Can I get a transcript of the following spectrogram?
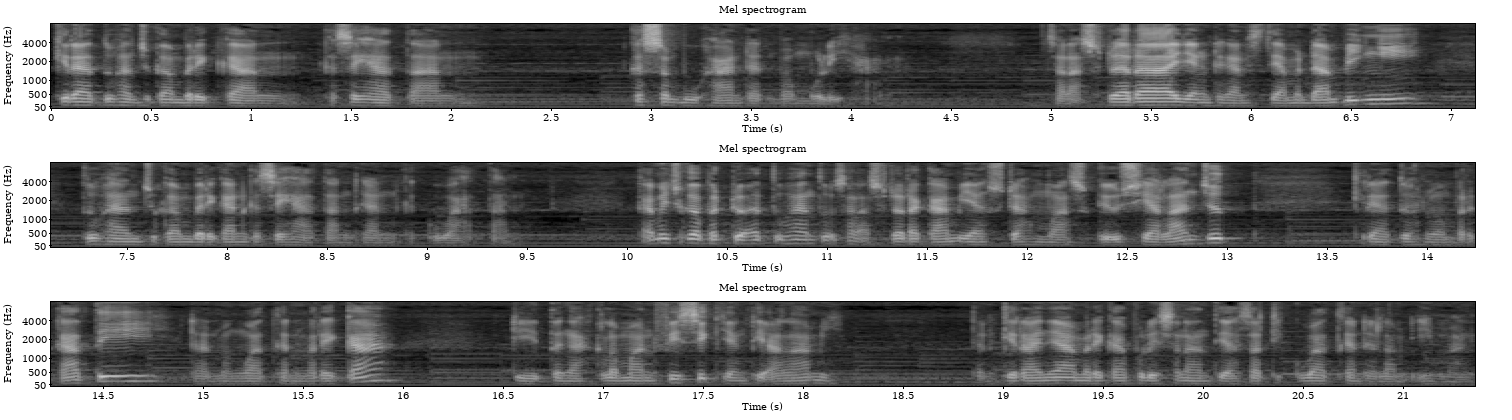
kiranya Tuhan juga memberikan kesehatan, kesembuhan, dan pemulihan. Sanak saudara yang dengan setia mendampingi, Tuhan juga memberikan kesehatan dan kekuatan. Kami juga berdoa Tuhan untuk sanak saudara kami yang sudah memasuki usia lanjut, kiranya Tuhan memberkati dan menguatkan mereka di tengah kelemahan fisik yang dialami. Dan kiranya mereka boleh senantiasa dikuatkan dalam iman.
